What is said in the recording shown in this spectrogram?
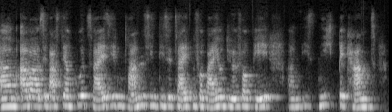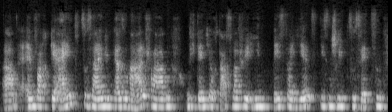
Ähm, aber Sebastian Kurz weiß, irgendwann sind diese Zeiten vorbei und die ÖVP ähm, ist nicht bekannt, ähm, einfach geeint zu sein in Personalfragen. Und ich denke, auch das war für ihn besser, jetzt diesen Schritt zu setzen,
